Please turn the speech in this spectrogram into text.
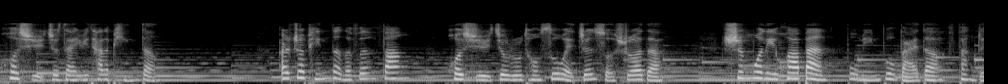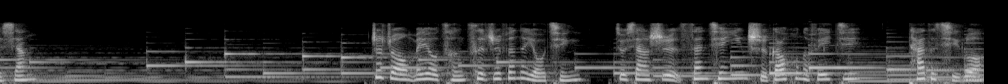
或许就在于它的平等。而这平等的芬芳，或许就如同苏伟珍所说的，是茉莉花瓣不明不白的放着香。这种没有层次之分的友情，就像是三千英尺高空的飞机，它的起落，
